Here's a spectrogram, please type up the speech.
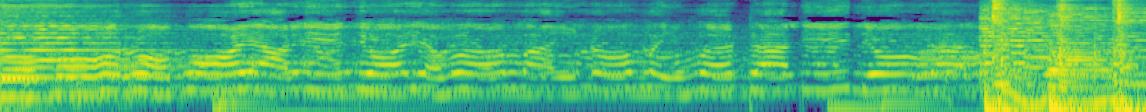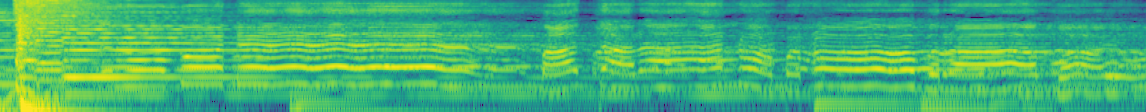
રોમો રોમો આલી દ્યો, એવ માઈનો વહીવટ આલી દ્યો. રોમોને માતારા નોમનો ભરાભાયો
